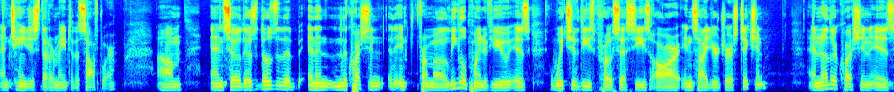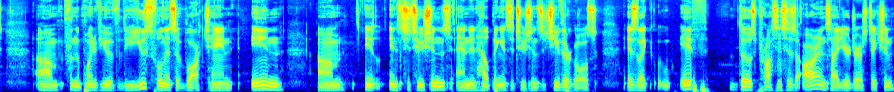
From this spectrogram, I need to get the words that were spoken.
and changes that are made to the software. Um, and so there's those are the and then the question in, from a legal point of view is which of these processes are inside your jurisdiction. Another question is um, from the point of view of the usefulness of blockchain in, um, in institutions and in helping institutions achieve their goals is like if those processes are inside your jurisdiction,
